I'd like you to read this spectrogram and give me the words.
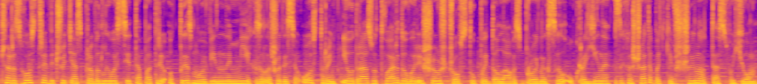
Через гостре відчуття справедливості та патріотизму він не міг залишитися осторонь і одразу твердо вирішив, що вступить до лав збройних сил України захищати батьківщину та свою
